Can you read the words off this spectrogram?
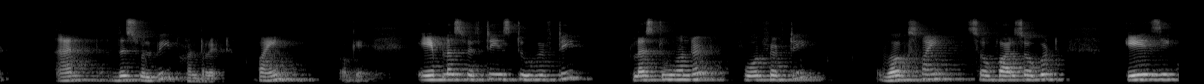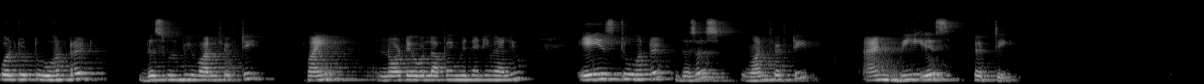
and this will be 100 fine. Okay. A plus 50 is 250 plus 200 450 works fine. So far so good. A is equal to 200 this will be 150 fine. Not overlapping with any value. A is 200 this is 150 and b is 50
